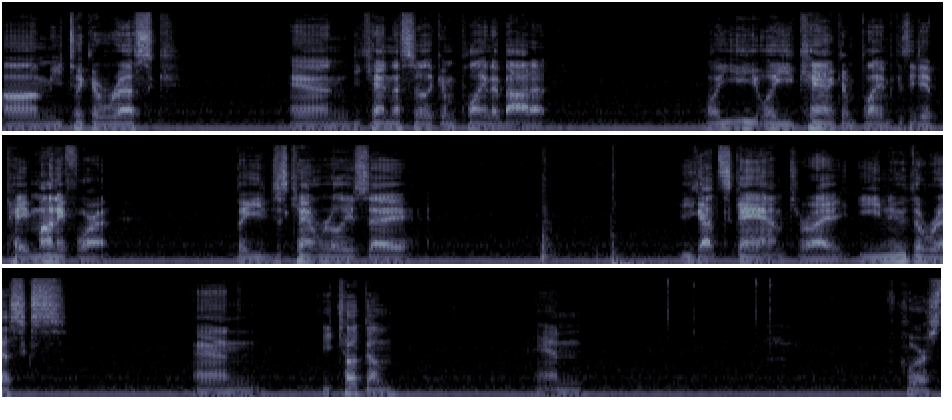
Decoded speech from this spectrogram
um, you took a risk, and you can't necessarily complain about it. Well, you well you can complain because you did pay money for it, but you just can't really say you got scammed, right? You knew the risks, and you took them, and of course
